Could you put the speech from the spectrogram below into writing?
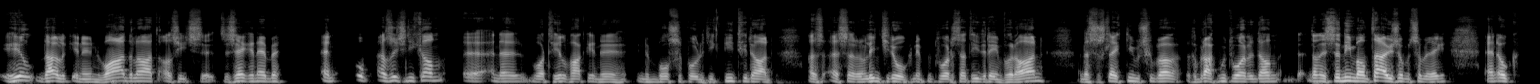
heel duidelijk in hun waarde laten als ze iets te, te zeggen hebben. En op, als iets niet kan, uh, en dat wordt heel vaak in de, in de bossenpolitiek niet gedaan. Als, als er een lintje doorgeknipt moet worden, staat iedereen vooraan. En als er slecht nieuws gebra gebracht moet worden, dan, dan is er niemand thuis, om het zo te zeggen. En ook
